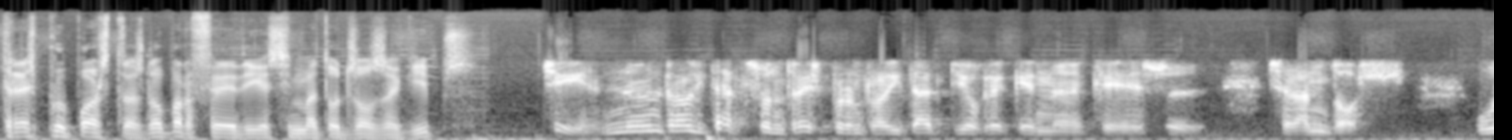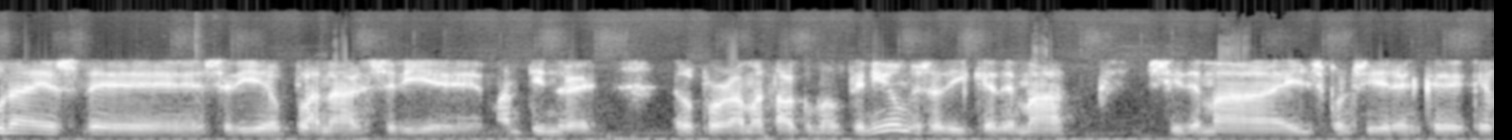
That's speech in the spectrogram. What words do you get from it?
tres propostes, no?, per fer, diguéssim, a tots els equips. Sí, no, en realitat són tres, però en realitat jo crec que, que és, seran dos. Una és de, seria el planar, seria mantindre el programa tal com el teníem, és a dir, que demà si demà ells consideren que, que,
